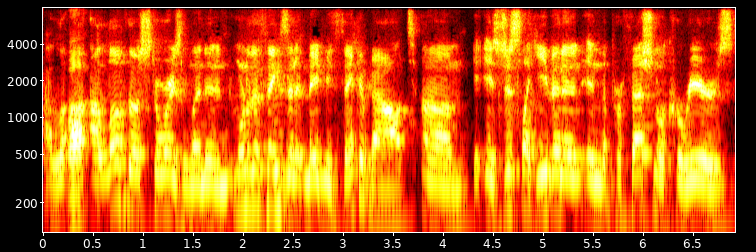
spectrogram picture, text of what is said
I, lo- well, I love those stories, Lyndon. One of the things that it made me think about um, is just like even in, in the professional careers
